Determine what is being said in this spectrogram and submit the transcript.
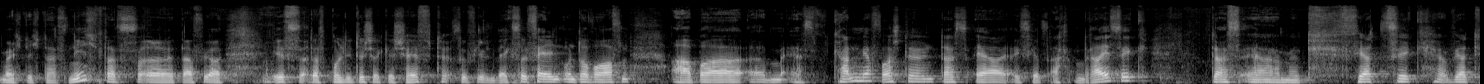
möchte ich das nicht. Das, äh, dafür ist das politische Geschäft zu vielen Wechselfällen unterworfen. Aber ähm, es kann mir vorstellen, dass er ist jetzt 38, dass er mit 40 wird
